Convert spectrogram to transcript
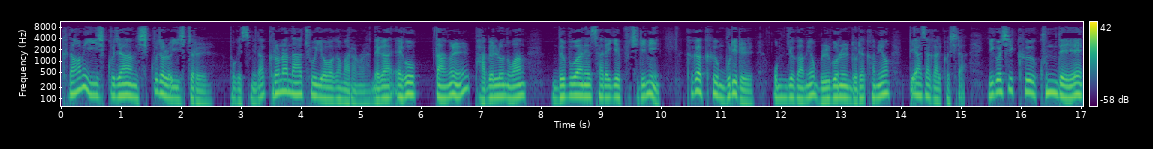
그 다음에 29장 19절로 20절을 보겠습니다. 그러나 나 주 여호와가 말하노라 내가 애굽 땅을 바벨론 왕 느부안의살에게 부치리니 그가 그 무리를 옮겨가며 물건을 노력하며 빼앗아 갈 것이라. 이것이 그 군대의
